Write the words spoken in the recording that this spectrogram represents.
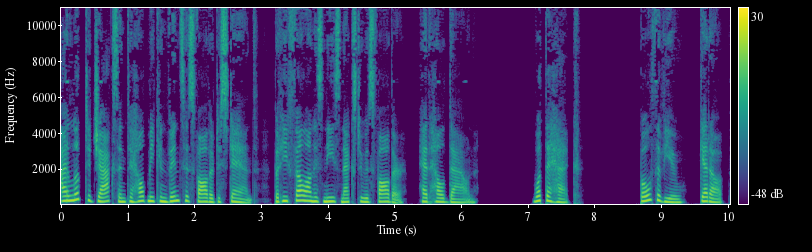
I looked to Jackson to help me convince his father to stand, but he fell on his knees next to his father, head held down. What the heck? Both of you, get up.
